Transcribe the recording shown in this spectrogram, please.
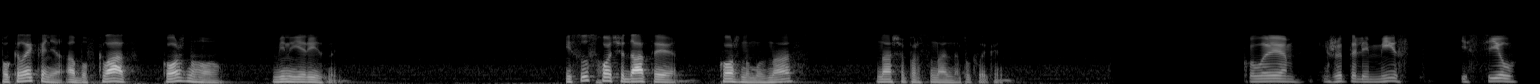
покликання або вклад кожного він є різний. Ісус хоче дати кожному з нас наше персональне покликання. Коли жителі міст і сіл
